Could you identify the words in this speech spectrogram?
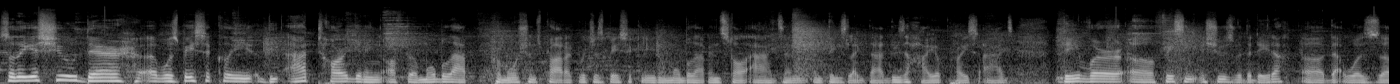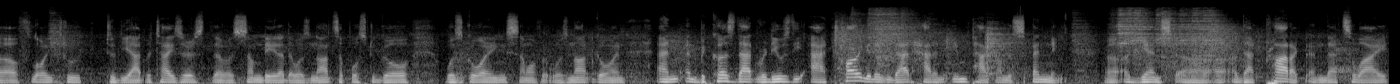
So the issue there uh, was basically the ad targeting of the mobile app promotions product, which is basically you know mobile app install ads and, and things like that. These are higher priced ads. They were uh, facing issues with the data uh, that was uh, flowing through to the advertisers. There was some data that was not supposed to go, was going. Some of it was not going, and and because that reduced the ad targeting, that had an impact on the spending uh, against uh, uh, that product, and that's why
